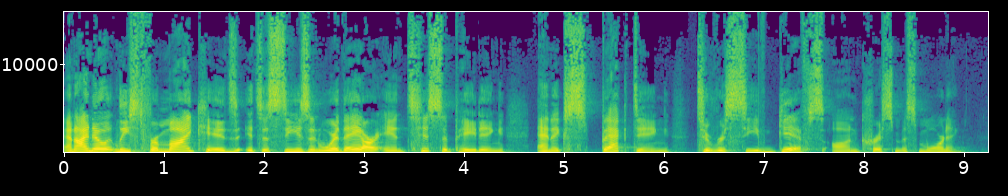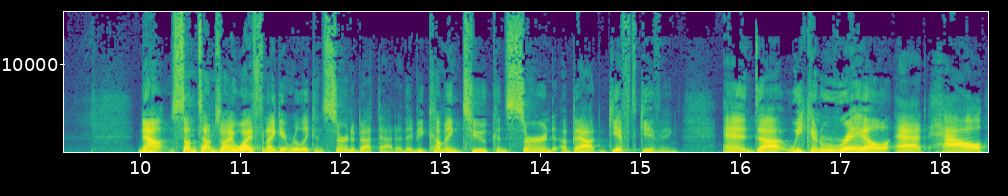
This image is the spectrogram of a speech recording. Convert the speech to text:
And I know, at least for my kids, it's a season where they are anticipating and expecting to receive gifts on Christmas morning. Now, sometimes my wife and I get really concerned about that. Are they becoming too concerned about gift giving? And uh, we can rail at how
